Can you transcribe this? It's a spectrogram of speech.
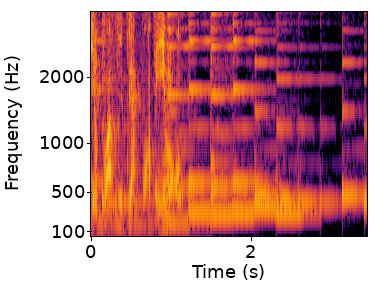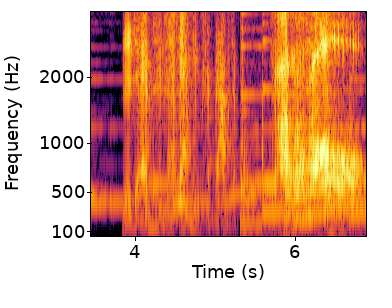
dùng vòng dùng vòng vòng ý một Vì đẹp thì đã đẹp Rồi rồi rồi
